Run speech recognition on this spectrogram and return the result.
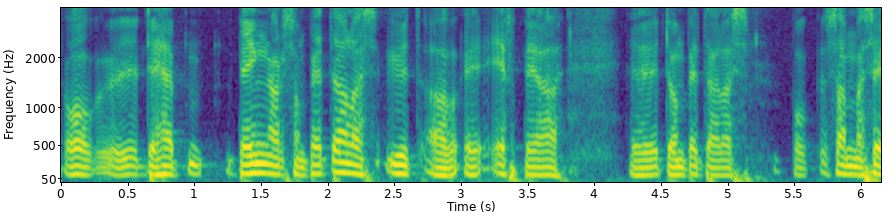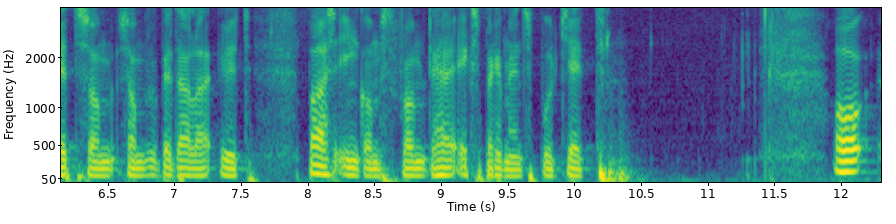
och eh, de här pengar som betalas ut av eh, FPA, de betalas på samma sätt som, som vi betalar ut basinkomst från det här experimentsbudget. Och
